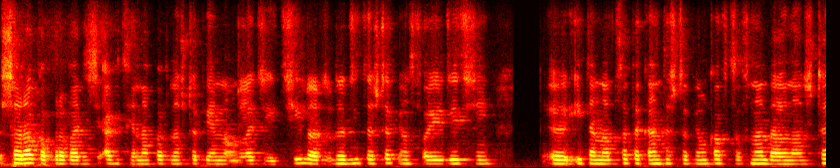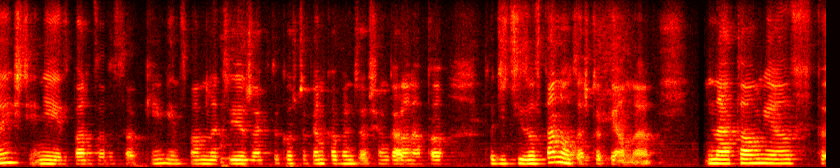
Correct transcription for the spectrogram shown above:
szeroko prowadzić akcję na pewno szczepienną dla dzieci. Ro- Rodzice szczepią swoje dzieci i ten odsetek antyszczepionkowców nadal na szczęście nie jest bardzo wysoki, więc mam nadzieję, że jak tylko szczepionka będzie osiągalna, to, to dzieci zostaną zaszczepione. Natomiast y,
